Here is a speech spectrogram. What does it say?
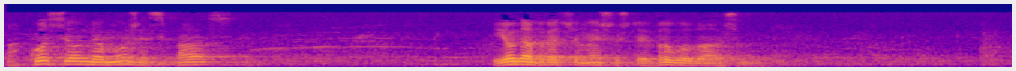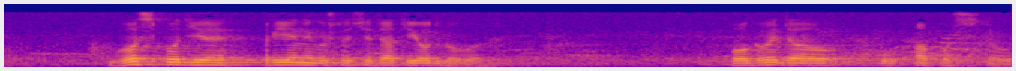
pa ko se onda može spasti? I onda, braćo, nešto što je vrlo važno. Gospod je, prije nego što će dati odgovor, pogledao u apostolu.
